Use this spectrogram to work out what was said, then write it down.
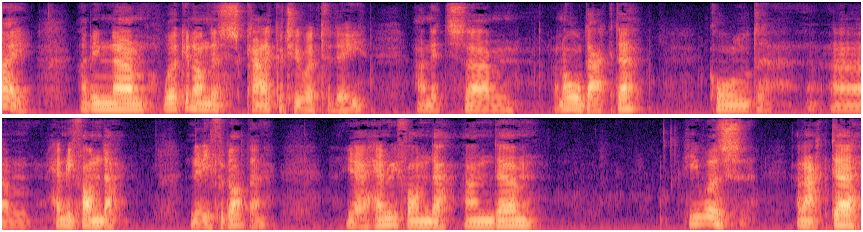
Hi, I've been um, working on this caricature today and it's um, an old actor called um, Henry Fonda. Nearly forgot then. Yeah, Henry Fonda and um, he was an actor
